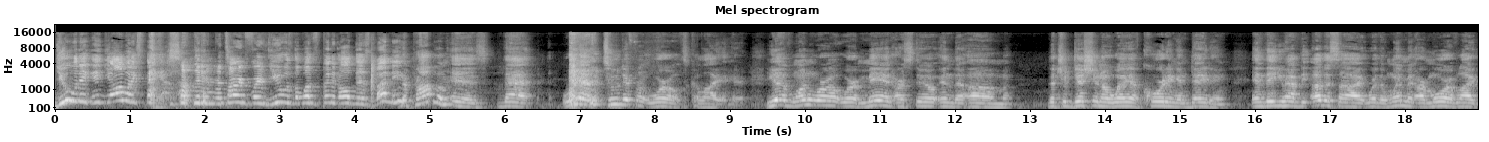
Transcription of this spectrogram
You would, y'all would expect something in return for if you was the one spending all this money. The problem is that we have two different worlds colliding here. You have one world where men are still in the um the traditional way of courting and dating. And then you have the other side where the women are more of like,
